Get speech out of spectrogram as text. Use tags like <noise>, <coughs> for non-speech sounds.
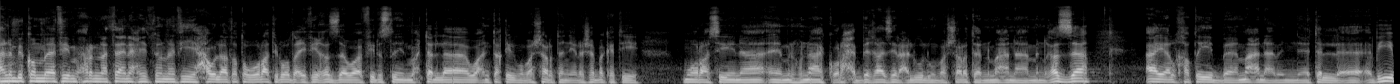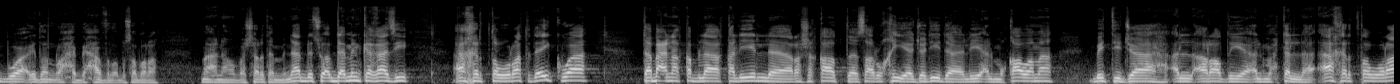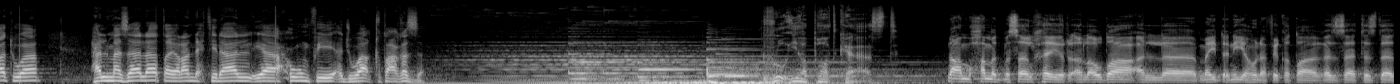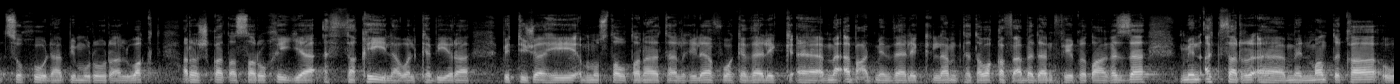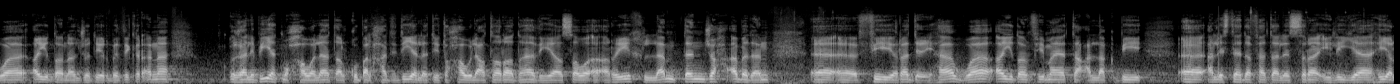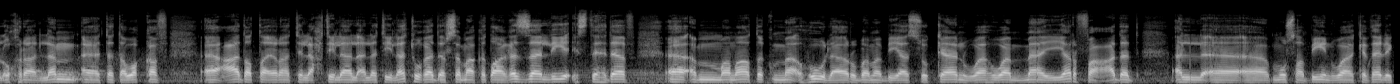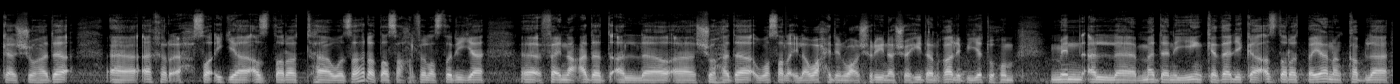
أهلا بكم في محورنا الثاني حديثنا فيه حول تطورات الوضع في غزة وفلسطين المحتلة. وانتقل مباشرة إلى شبكة مراسلنا من هناك. أرحب بغازي العلول مباشرة معنا من غزة. آية الخطيب معنا من تل أبيب. وأيضا أرحب بحافظ أبو صبرة معنا مباشرة من نابلس. وأبدأ منك غازي آخر التطورات لديك. وتابعنا قبل قليل رشقات صاروخية جديدة للمقاومة باتجاه الأراضي المحتلة. آخر التطورات و هل ما زال طيران الاحتلال يحوم في أجواء قطاع غزة؟ رؤيا بودكاست. نعم محمد مساء الخير. الأوضاع الميدانية هنا في قطاع غزة تزداد سخونة بمرور الوقت. الرشقات الصاروخية الثقيلة والكبيرة باتجاه مستوطنات الغلاف وكذلك ما أبعد من ذلك لم تتوقف أبدا في قطاع غزة من أكثر من منطقة. وأيضا الجدير بالذكر أن غالبية محاولات القوى الحديدية التي تحاول اعتراض هذه الصواريخ لم تنجح أبدا في ردعها. وأيضا فيما يتعلق بالاستهدافات الإسرائيلية هي الأخرى لم تتوقف. عادت طائرات الاحتلال التي لا تغادر سماء قطاع غزة لاستهداف مناطق مأهولة ربما بالسكان وهو ما يرفع عدد المصابين وكذلك الشهداء آخر إحصائية أصدرتها وزارة الصحة الفلسطينية فإن عدد الشهداء وصل إلى 21 شهيدا غالبيتهم من المدنيين. كذلك أصدرت بيانا قبل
